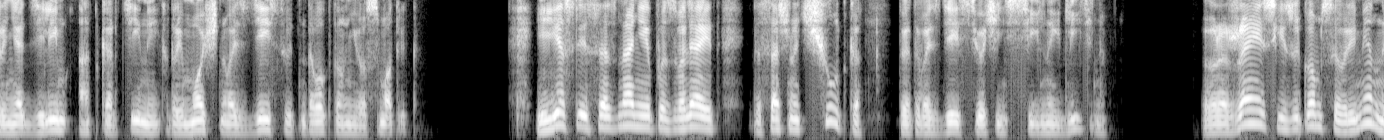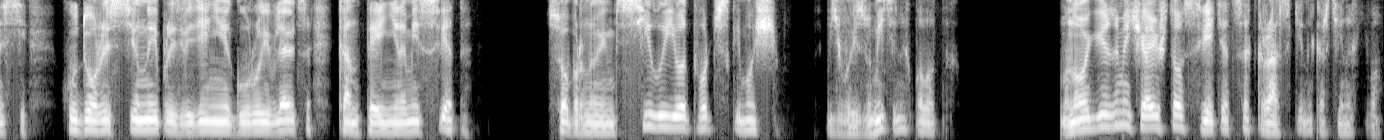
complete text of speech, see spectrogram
который неотделим от картины, который мощно воздействует на того, кто на нее смотрит. И если сознание позволяет достаточно чутко, то это воздействие очень сильно и длительно. Выражаясь языком современности, художественные произведения гуру являются контейнерами света, собранную им силу его творческой мощи в его изумительных полотнах. Многие замечали, что светятся краски на картинах его.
